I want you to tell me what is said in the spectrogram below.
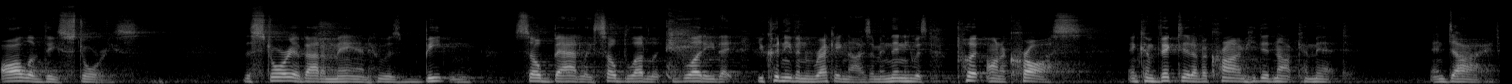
all of these stories. The story about a man who is beaten so badly, so bloody that you couldn't even recognize him. And then he was put on a cross and convicted of a crime he did not commit and died.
